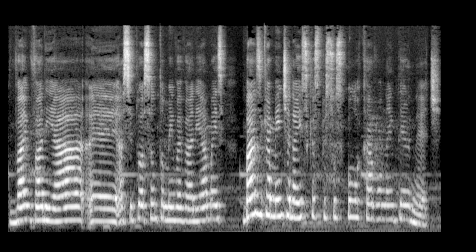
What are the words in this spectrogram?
vai variar, é, a situação também vai variar, mas basicamente era isso que as pessoas colocavam na internet.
